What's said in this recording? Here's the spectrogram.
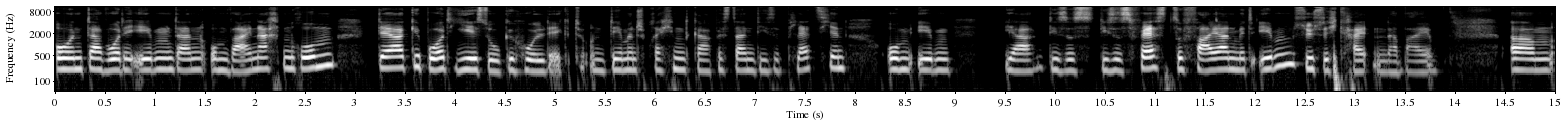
Und da wurde eben dann um Weihnachten rum der Geburt Jesu gehuldigt. Und dementsprechend gab es dann diese Plätzchen, um eben ja dieses, dieses Fest zu feiern mit eben Süßigkeiten dabei ähm,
